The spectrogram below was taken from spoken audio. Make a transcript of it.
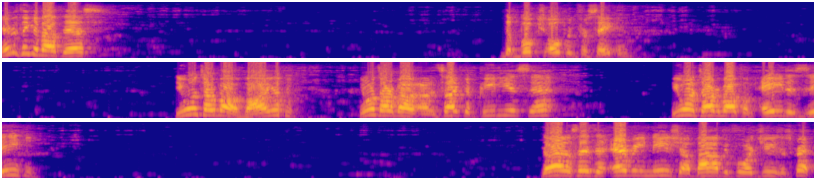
Ever think about this? The book's open for Satan? You want to talk about a volume? You want to talk about a encyclopedia set? You want to talk about from A to Z? The Bible says that every knee shall bow before Jesus Christ.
